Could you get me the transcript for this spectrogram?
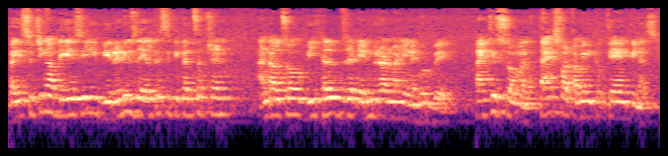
By switching off the AC, we reduce the electricity consumption and also we help the environment in a good way. Thank you so much. Thanks for coming to KNP.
